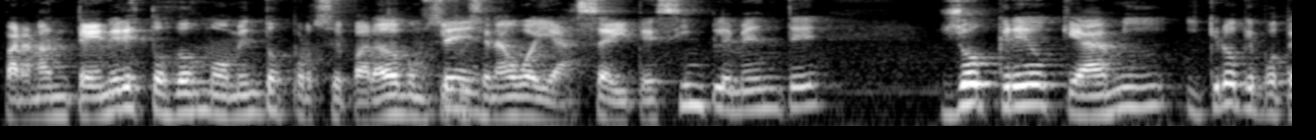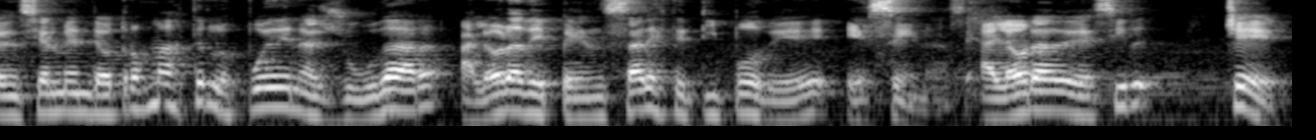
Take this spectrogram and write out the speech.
para mantener estos dos momentos por separado como si fuesen agua y aceite, simplemente yo creo que a mí y creo que potencialmente a otros máster los pueden ayudar a la hora de pensar este tipo de escenas, a la hora de decir, che,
